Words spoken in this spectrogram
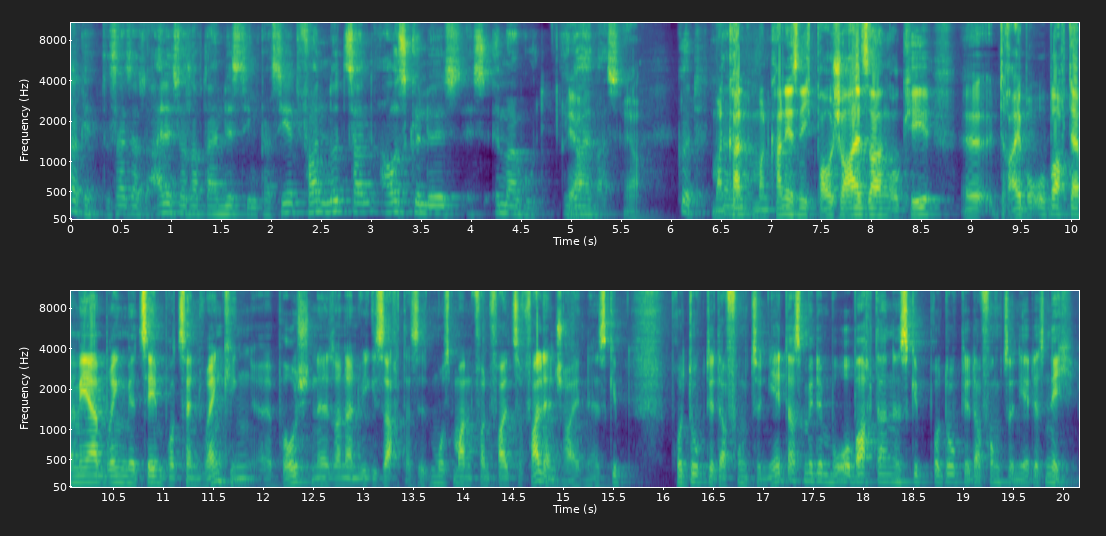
Okay, das heißt also, alles, was auf deinem Listing passiert, von Nutzern ausgelöst, ist immer gut. Egal ja, was. Ja. Gut. Man kann, man kann jetzt nicht pauschal sagen, okay, äh, drei Beobachter mehr bringen mir 10% Ranking-Push, ne, sondern wie gesagt, das ist, muss man von Fall zu Fall entscheiden. Es gibt Produkte, da funktioniert das mit den Beobachtern, es gibt Produkte, da funktioniert es nicht.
